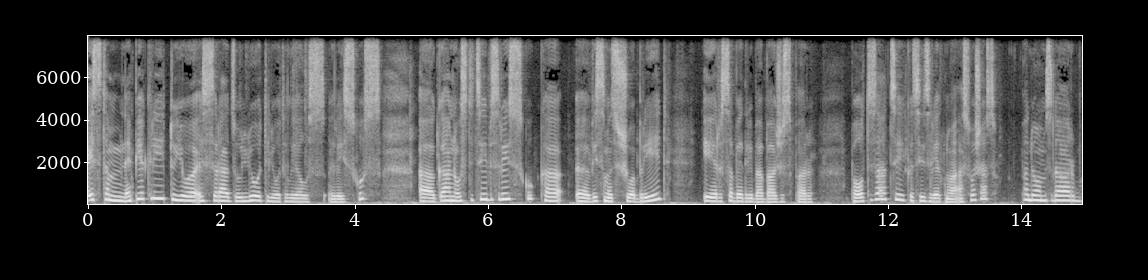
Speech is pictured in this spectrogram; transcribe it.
Es tam nepiekrītu, jo es redzu ļoti, ļoti lielus riskus. Gan uzticības risku, ka vismaz šobrīd ir sabiedrībā bažas par politizāciju, kas izriet no esošās padomas darbu.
